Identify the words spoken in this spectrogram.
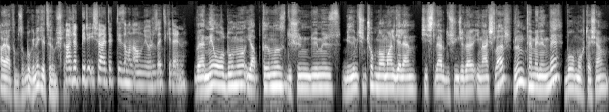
Hayatımızı bugüne getirmişler. Ancak biri işaret ettiği zaman anlıyoruz etkilerini. Ve ne olduğunu yaptığımız, düşündüğümüz, bizim için çok normal gelen hisler, düşünceler, inançların temelinde bu muhteşem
